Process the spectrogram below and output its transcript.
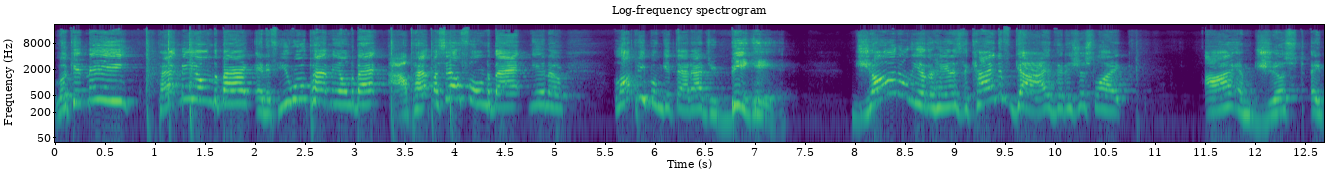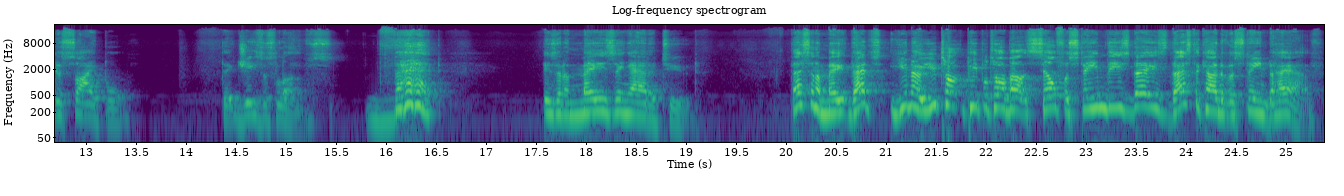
Look at me, pat me on the back. And if you won't pat me on the back, I'll pat myself on the back. You know, a lot of people can get that attitude, big head. John, on the other hand, is the kind of guy that is just like, I am just a disciple that Jesus loves. That is an amazing attitude. That's an amazing, that's, you know, you talk, people talk about self esteem these days. That's the kind of esteem to have.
